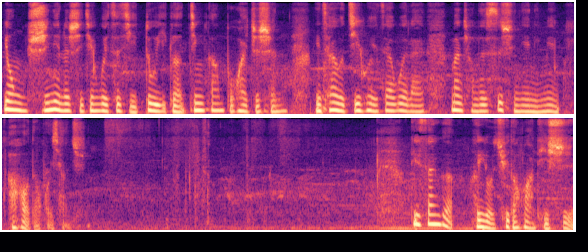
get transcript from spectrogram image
用十年的时间为自己度一个金刚不坏之身，你才有机会在未来漫长的四十年里面好好的活下去。第三个很有趣的话题是，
